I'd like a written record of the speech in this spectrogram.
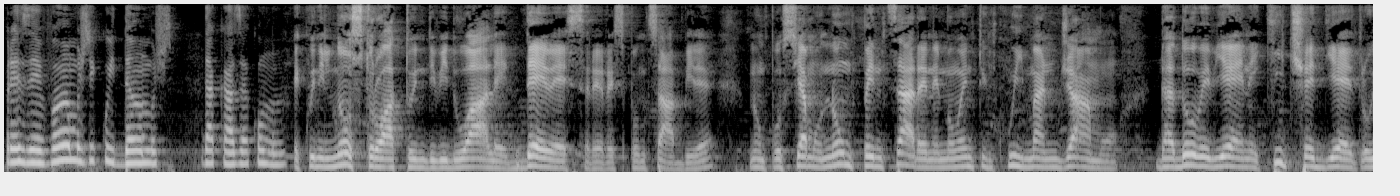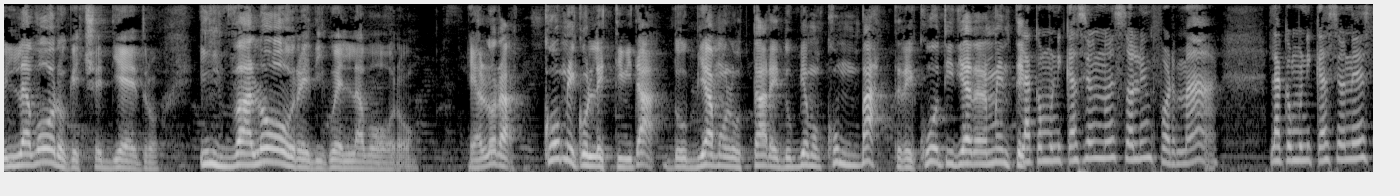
preservamos e cuidamos da casa comune. E quindi il nostro atto individuale deve essere responsabile, non possiamo non pensare nel momento in cui mangiamo da dove viene, chi c'è dietro, il lavoro che c'è dietro, il valore di quel lavoro. E allora come collettività dobbiamo lottare, dobbiamo combattere quotidianamente. La comunicación no es solo informar, la comunicación es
